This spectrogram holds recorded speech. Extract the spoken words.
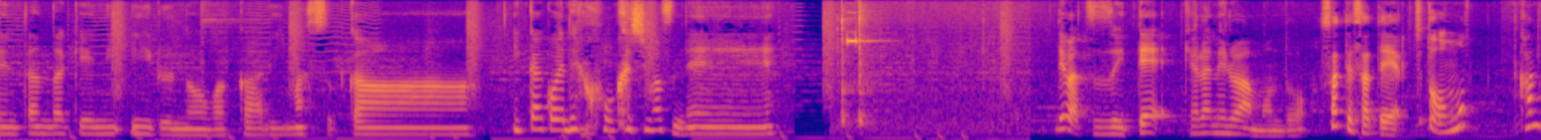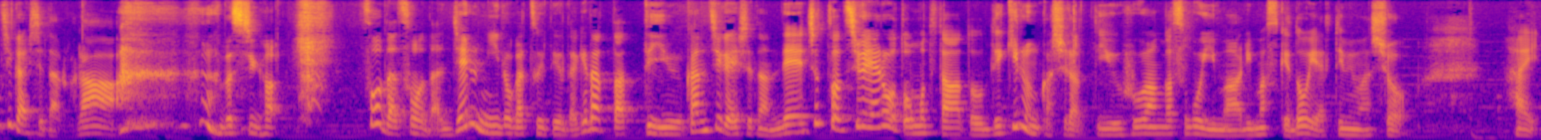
先端だけにいるの分かりますか一回これで硬化しますね。では続いてキャラメルアーモンド。さてさてちょっと思勘違いしてたから 私が。そうだそうだジェルに色がついてるだけだったっていう勘違いしてたんでちょっと私がやろうと思ってた後できるんかしらっていう不安がすごい今ありますけどやってみましょう。はい。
